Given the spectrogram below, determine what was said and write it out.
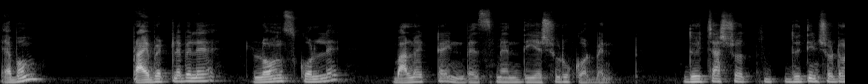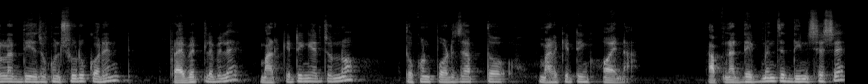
এবং প্রাইভেট লেভেলে লঞ্চ করলে ভালো একটা ইনভেস্টমেন্ট দিয়ে শুরু করবেন। দুই চারশো, দুই তিনশো ডলার দিয়ে যখন শুরু করেন প্রাইভেট লেভেলে মার্কেটিংয়ের জন্য, তখন পর্যাপ্ত মার্কেটিং হয় না। আপনার দেখবেন যে দিন শেষে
